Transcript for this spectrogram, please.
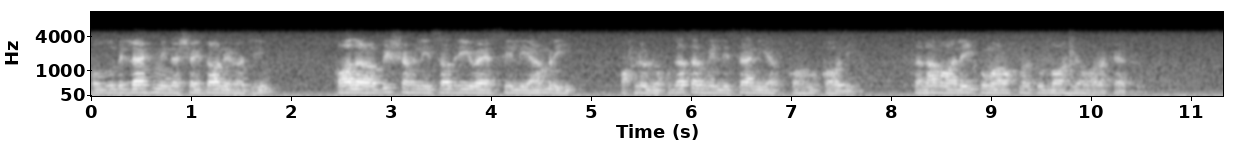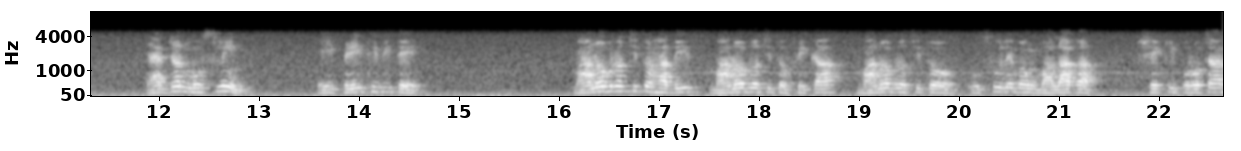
أعوذ بالله من الشيطان الرجيم قال رب اشرح لي صدري ويسر لي أمري واحلل عقدة من لساني يفقهوا قولي السلام عليكم ورحمة الله وبركاته একজন মুসলিম এই পৃথিবীতে মানব রচিত হাদিস মানব রচিত ফিকা মানব রচিত উসুল এবং বালাগাত সে কি প্রচার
